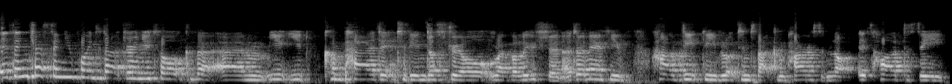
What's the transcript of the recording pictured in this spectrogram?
It's interesting you pointed out during your talk that um, you, you, compared it to the Industrial Revolution. I don't know if you've how deeply you've looked into that comparison. Not, it's hard to see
